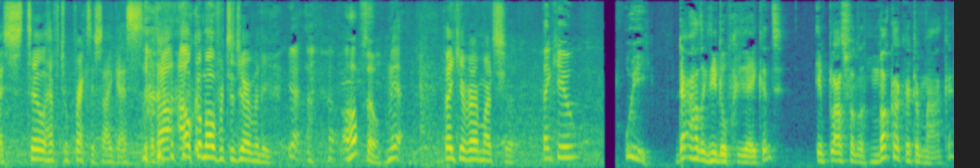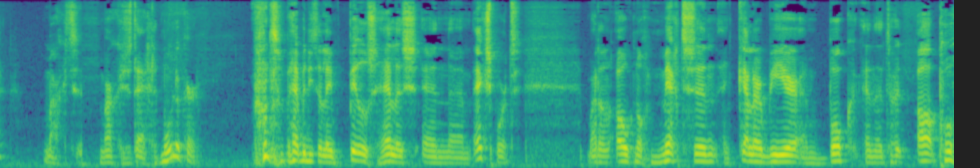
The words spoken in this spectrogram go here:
I still have to practice, I guess, but I'll, I'll come over to Germany. Yeah, I hope so. Yeah, Thank you very much. thank you. Oei, daar had ik niet op gerekend. In plaats van het makkelijker te maken, maakt Marcus het eigenlijk moeilijker. Want we hebben niet alleen pils, helles en ehm, export, maar dan ook nog Mertsen en Kellerbier en Bok en het. Oh, poeh,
